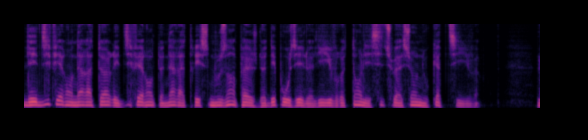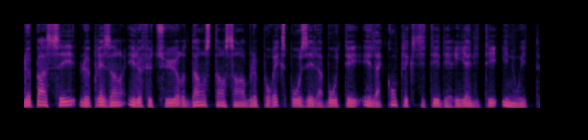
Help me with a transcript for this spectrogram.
les différents narrateurs et différentes narratrices nous empêchent de déposer le livre tant les situations nous captivent. Le passé, le présent et le futur dansent ensemble pour exposer la beauté et la complexité des réalités inuites.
